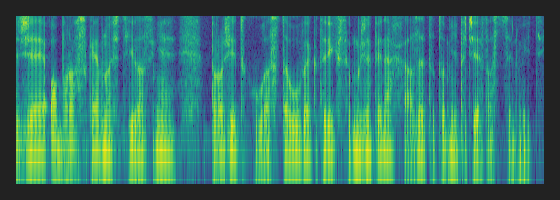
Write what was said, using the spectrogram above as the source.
že je obrovské množství vlastně prožitků a stavů, ve kterých se může vynacházet a to mě přijde fascinující.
